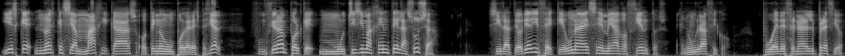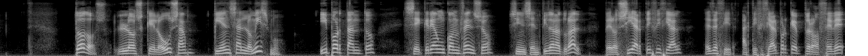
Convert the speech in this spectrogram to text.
Y es que no es que sean mágicas o tengan un poder especial, funcionan porque muchísima gente las usa. Si la teoría dice que una SMA 200 en un gráfico puede frenar el precio, todos los que lo usan piensan lo mismo y por tanto se crea un consenso sin sentido natural, pero sí artificial, es decir, artificial porque procede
